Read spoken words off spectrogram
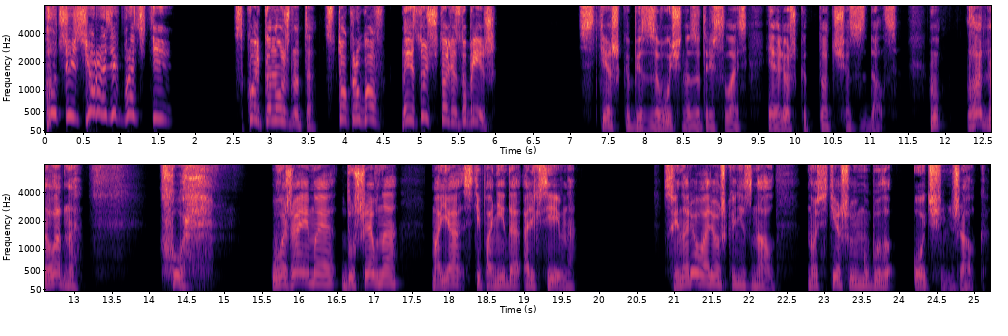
«Лучше еще разик прочти!» «Сколько нужно-то? Сто кругов? Наизусть, что ли, зубришь?» Стежка беззвучно затряслась, и Алешка тотчас сдался. «Ну, ладно, ладно. Фу. Уважаемая, душевно, моя Степанида Алексеевна». Свинарева Алешка не знал, но Стешу ему было очень жалко.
